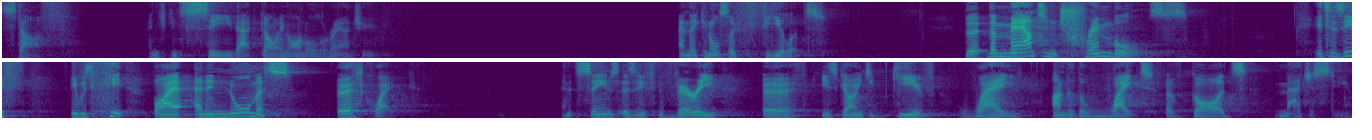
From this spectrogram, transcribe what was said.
stuff. And you can see that going on all around you. And they can also feel it. The, the mountain trembles. It's as if it was hit by an enormous earthquake. And it seems as if the very earth is going to give way under the weight of God's majesty.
